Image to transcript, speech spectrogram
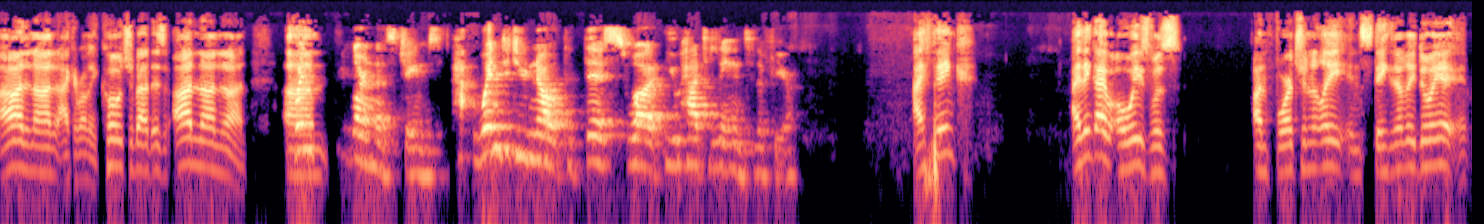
On and on. I could probably coach about this. On and on and on. Um, when did you learn this, James? When did you know that this what you had to lean into the fear? I think, I think I've always was unfortunately instinctively doing it.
